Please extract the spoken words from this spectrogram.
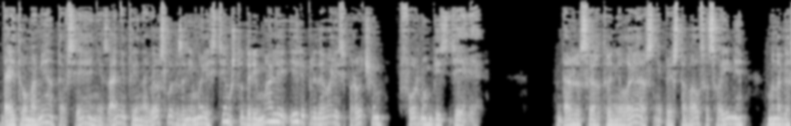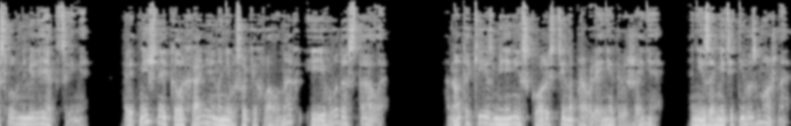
До этого момента все они, занятые на веслах, занимались тем, что дремали или предавались прочим формам безделья. Даже сэр Тронилэрс не приставал со своими многословными лекциями. Ритмичное колыхание на невысоких волнах и его достало. Но такие изменения скорости и направления движения не заметить невозможно.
